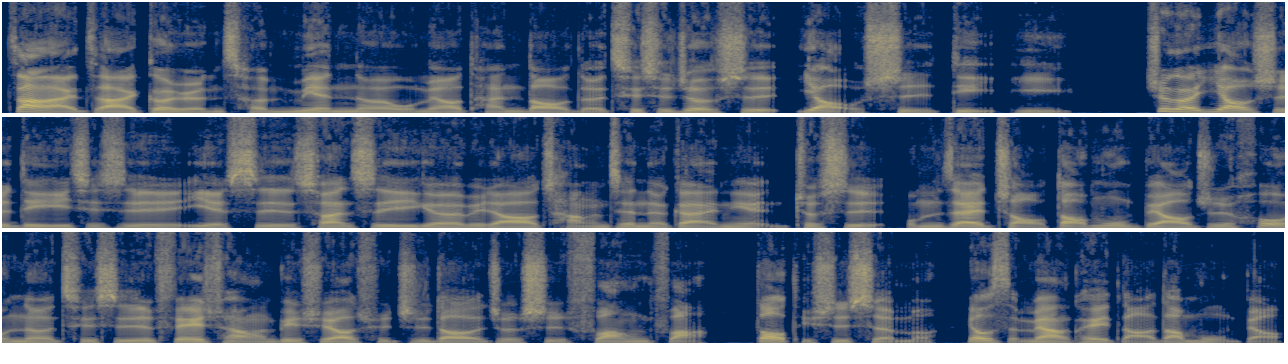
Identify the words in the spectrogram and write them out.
再来，在个人层面呢，我们要谈到的其实就是要事第一。这个要事第一其实也是算是一个比较常见的概念，就是我们在找到目标之后呢，其实非常必须要去知道的就是方法到底是什么，要怎么样可以达到目标。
